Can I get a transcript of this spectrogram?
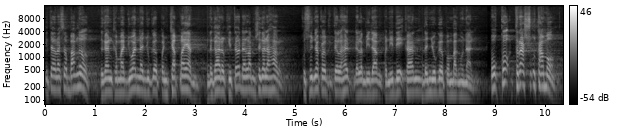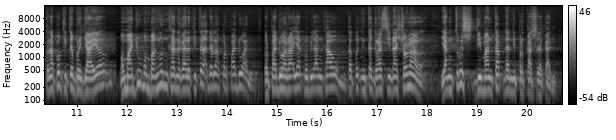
kita rasa bangga dengan kemajuan dan juga pencapaian negara kita dalam segala hal. Khususnya kalau kita lihat dalam bidang pendidikan dan juga pembangunan. Pokok teras utama kenapa kita berjaya memaju membangunkan negara kita adalah perpaduan. Perpaduan rakyat berbilang kaum ataupun integrasi nasional yang terus dimantap dan diperkasakan.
